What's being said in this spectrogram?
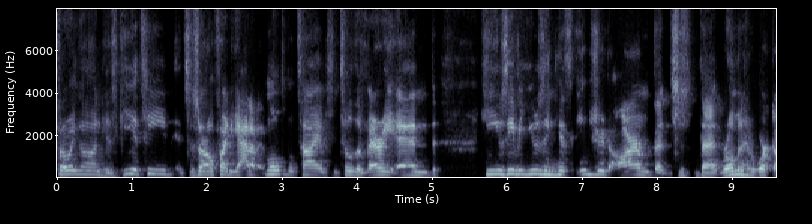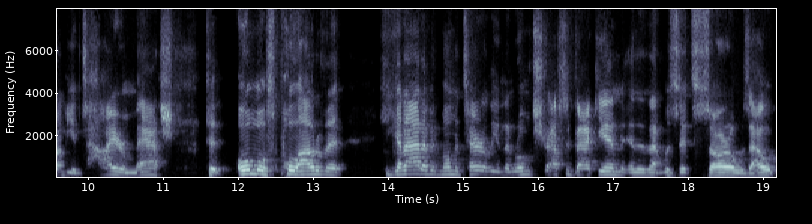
throwing on his guillotine and Cesaro fighting out of it multiple times until the very end. He was even using his injured arm that that Roman had worked on the entire match to almost pull out of it. He got out of it momentarily, and then Roman straps it back in, and then that was it. Cesaro was out,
